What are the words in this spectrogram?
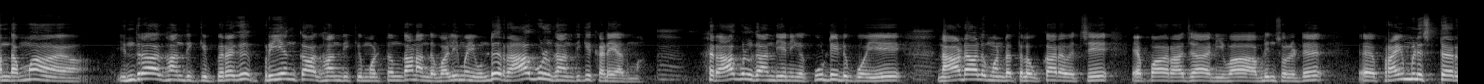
அந்த அம்மா இந்திரா காந்திக்கு பிறகு பிரியங்கா காந்திக்கு மட்டும்தான் அந்த வலிமை உண்டு. ராகுல் காந்திக்கு கிடையாதுமா ராகுல் காந்தியை நீங்கள் கூட்டிகிட்டு போய் நாடாளுமன்றத்தில் உட்கார வச்சு எப்பா ராஜா நீ வா அப்படின்னு சொல்லிட்டு பிரைம் மினிஸ்டர்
